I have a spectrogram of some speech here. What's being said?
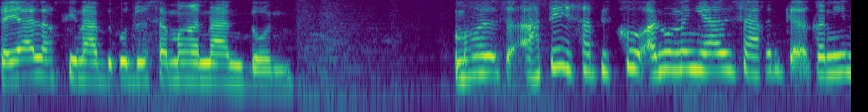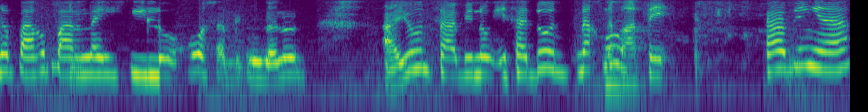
Kaya lang sinabi ko dun sa mga nandun, mga ate, sabi ko, ano nangyari sa akin? Ka- Kanina pa ako parang nahihilo ko. Sabi ko ganun. Ayun, sabi nung isa dun, naku, Nabati. sabi niya,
